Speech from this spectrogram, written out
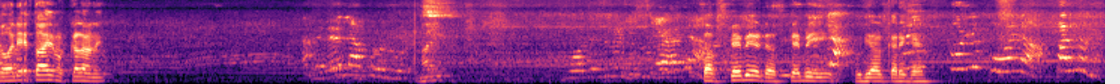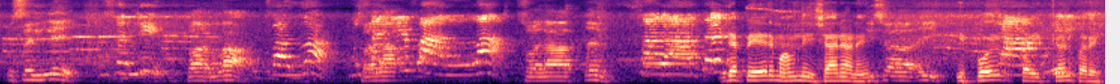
സോലിയത്തായ മക്കളാണ്. സബ്സ്ക്രൈബ് ചെയ്യട്ടെ സബ്സ്ക്രൈബ് ചെയ്യും. പുതിയ ആൾക്കാരൊക്കെ. എന്റെ പേര് മുഹമ്മദ് നിഷാനാണ്. ഇപ്പോൾ കളിക്കാൻ പറയും.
